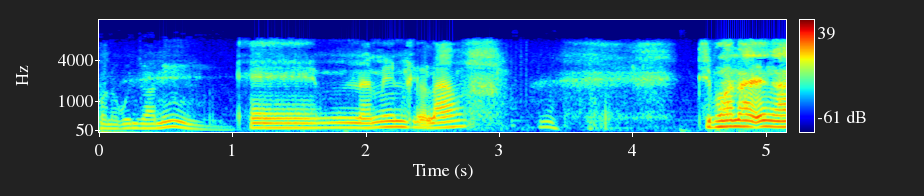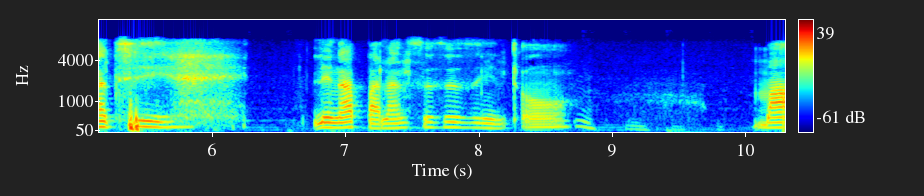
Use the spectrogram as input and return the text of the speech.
Khona kunjani? Eh mina mindlo love. Ndibona engathi ningabhalansisa izinto ma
